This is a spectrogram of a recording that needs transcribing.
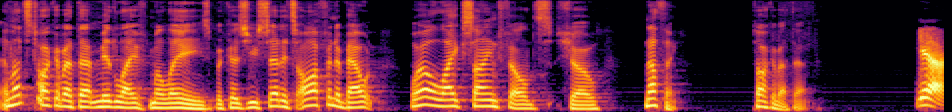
And let's talk about that midlife malaise because you said it's often about, well, like Seinfeld's show, nothing. Talk about that. Yeah.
